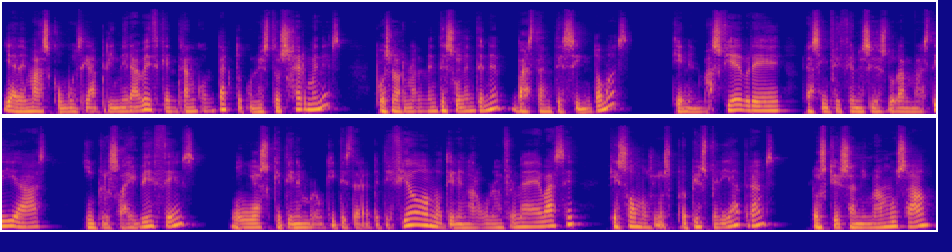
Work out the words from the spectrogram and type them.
Y además, como es la primera vez que entra en contacto con estos gérmenes, pues normalmente suelen tener bastantes síntomas. Tienen más fiebre, las infecciones les duran más días, incluso hay veces niños que tienen bronquitis de repetición o tienen alguna enfermedad de base, que somos los propios pediatras los que os animamos a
